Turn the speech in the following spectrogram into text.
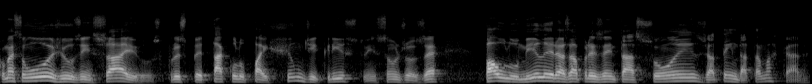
Começam hoje os ensaios para o espetáculo Paixão de Cristo em São José. Paulo Miller, as apresentações já tem data marcada.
